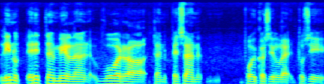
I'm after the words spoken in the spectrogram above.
Linnut erittäin mielellään vuoraa tämän pesän poikasille tosi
